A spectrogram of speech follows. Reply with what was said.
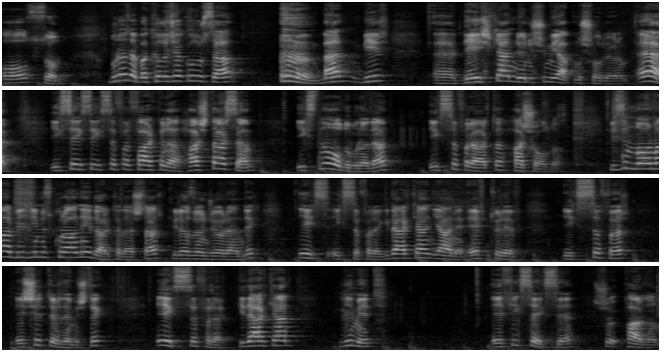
olsun. Burada bakılacak olursa ben bir e, değişken dönüşümü yapmış oluyorum. Eğer x eksi x0 farkına h dersem x ne oldu burada? x0 artı h oldu. Bizim normal bildiğimiz kural neydi arkadaşlar? Biraz önce öğrendik. x x0'a giderken yani f türev x0 eşittir demiştik. x 0'a giderken limit fx eksi şu pardon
